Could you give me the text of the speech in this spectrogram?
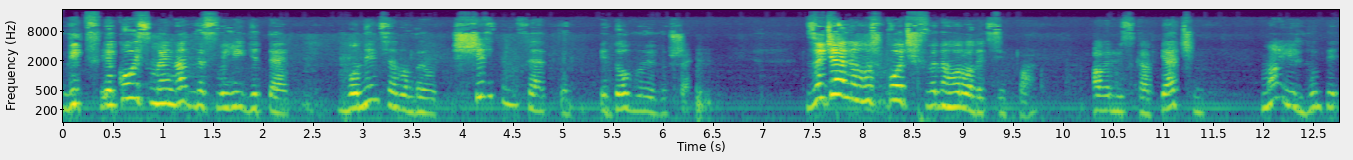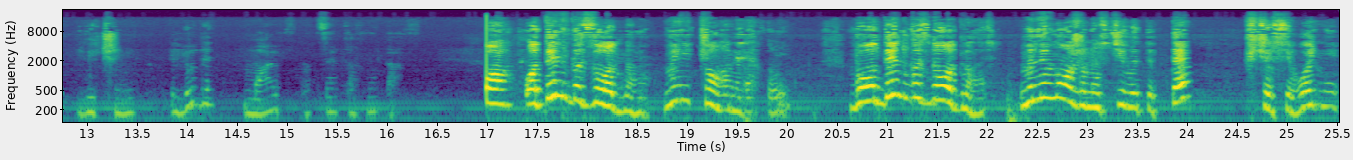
від якогось майна для своїх дітей. Вони це робили чистим серцем і доброю душею. Звичайно, Господь винагородить всіх пар, але людська вдячність має бути вічною. І люди мають про це пам'ятати. Бо один без одного ми нічого не вартуємо. Бо один без одного ми не можемо втілити те, що сьогодні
